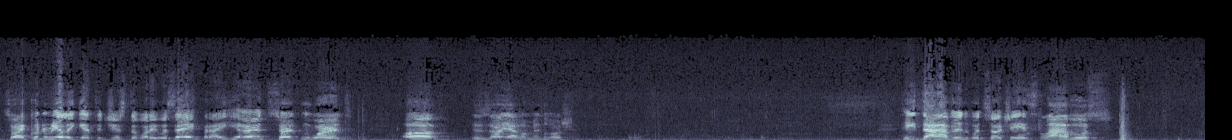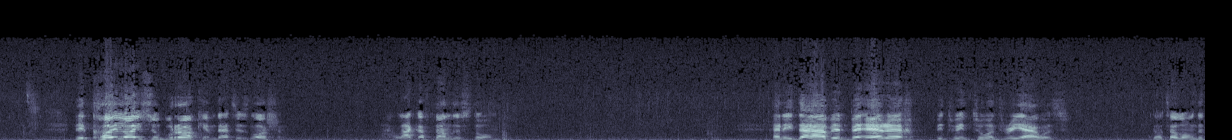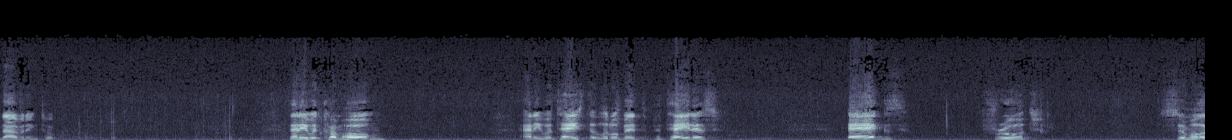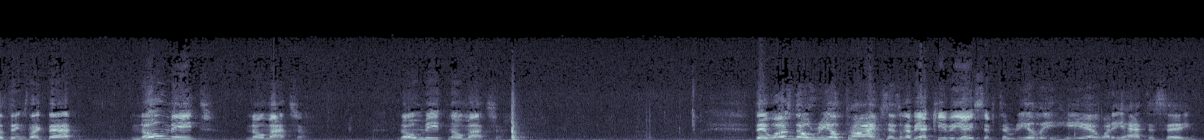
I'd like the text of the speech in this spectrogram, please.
So I couldn't really get the gist of what he was saying, but I heard certain words of the Zoyar and Midrashim. He davened with such a hislavus. The koiloi subrokim, that's his lotion. Like a thunderstorm. And he davened be'erech between two and three hours. That's how long the davening took. Then he would come home and he would taste a little bit potatoes, eggs, fruit, similar things like that. No meat, no matzah. No meat, no matzah. There was no real time, says Rabbi Akiva Yosef, to really hear what he had to say,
